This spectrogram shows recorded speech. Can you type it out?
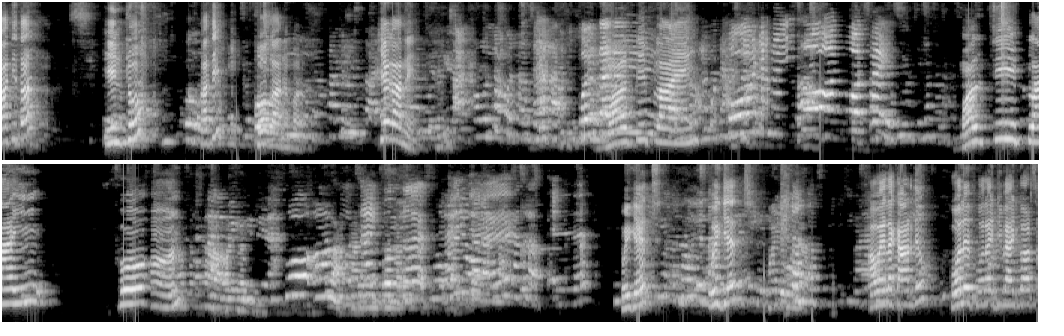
कति त? इन्टु कति? फोर गर्नु पर्यो के गर्ने? Multiplying multiplying four on we get? We get? अब यसलाई काटिदिउँ। फोरले फोरलाई डिभाइड गर्छ।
